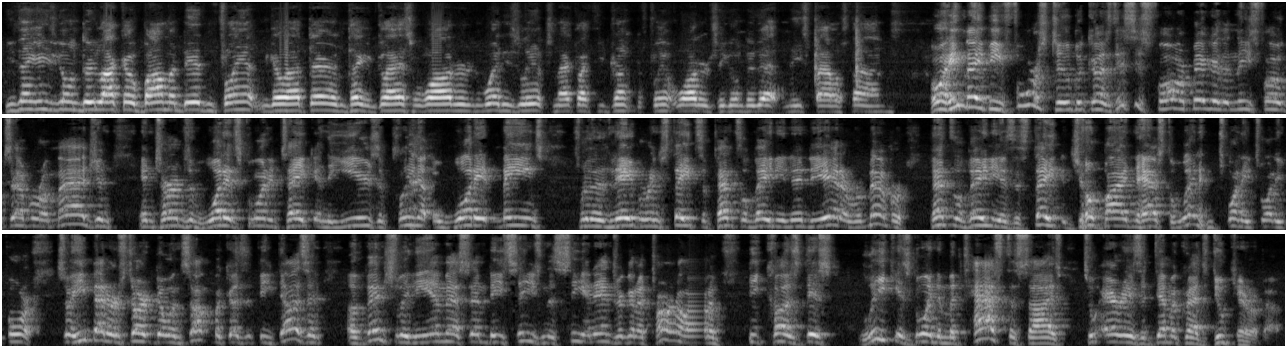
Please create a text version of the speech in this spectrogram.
You think he's going to do like Obama did in Flint and go out there and take a glass of water and wet his lips and act like he drank the Flint water? Is he going to do that in East Palestine? Well, he may be forced to because this is far bigger than these folks ever imagined in terms of what it's going to take in the years of cleanup and what it means for the neighboring states of Pennsylvania and Indiana. Remember, Pennsylvania is a state that Joe Biden has to win in 2024. So he better start doing something because if he doesn't, eventually the MSNBCs and the CNNs are going to turn on him because this leak is going to metastasize to areas that Democrats do care about.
